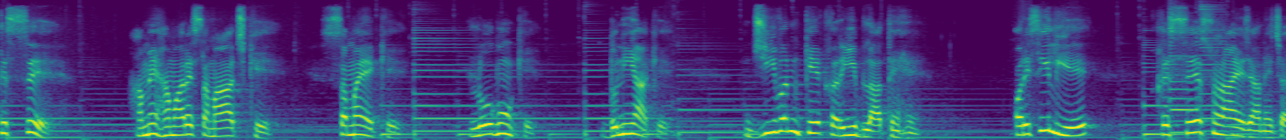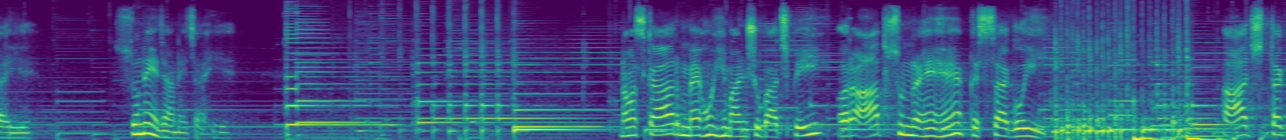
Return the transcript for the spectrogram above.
किस्से? हमें हमारे समाज के, समय के, लोगों के, दुनिया के, जीवन के करीब लाते हैं। और इसीलिए किस्से सुनाए जाने चाहिए, सुने जाने चाहिए। नमस्कार, मैं हूँ हिमांशु वाजपेयी और आप सुन रहे हैं किस्सा गोई। आज तक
